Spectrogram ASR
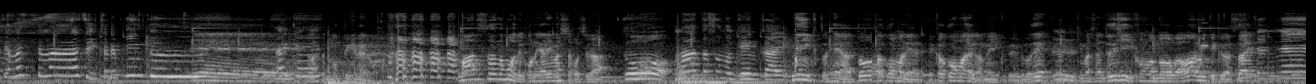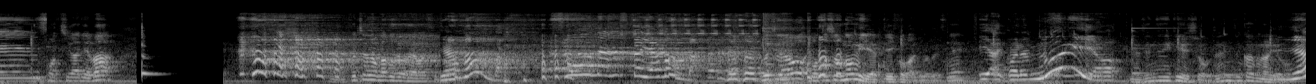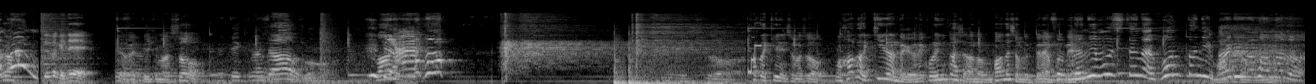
邪魔してます。イカルピンクイエーイ、乗っていけないの マートさんの方でこのやりました、こちら。そう、またその限界。メイクとヘアと加工までやって、加工までがメイクということで、うんやってきましたので、ぜひこの動画は見てください。こちらでは、こちらの画像でございます。ヤマンバ。こちらを今年のみでやっていこうかということですね。バ。いや、これ無理よ。いや、全然できるでしょ。全然軽くなるよ。やばいというわけで、ではやっていきましょう。やっていきましょう。ま肌きれいにしましょうもう肌きれいなんだけどねこれに関してはあのファンデーション塗ってないもんね何もしてない。本当にありのままの。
